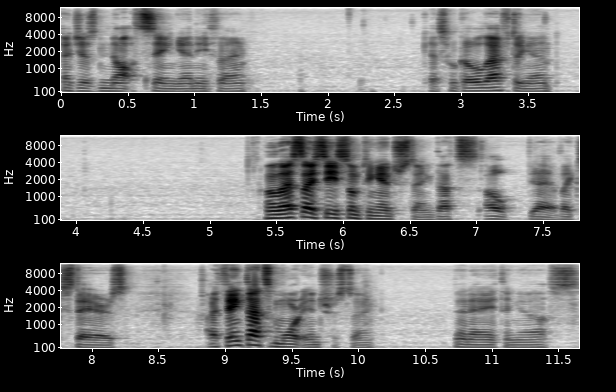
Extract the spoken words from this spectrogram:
and just not seeing anything. Guess we'll go left again. Unless I see something interesting. That's, oh, yeah, like stairs. I think that's more interesting than anything else.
